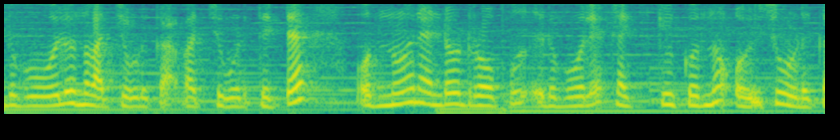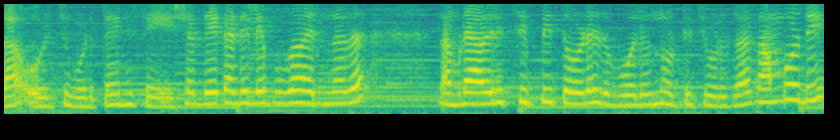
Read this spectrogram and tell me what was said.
ഇതുപോലെ ഒന്ന് വച്ചു കൊടുക്കുക. വച്ചു കൊടുത്തിട്ട് ഒന്നോ രണ്ടോ ഡ്രോപ്പ് ഇതുപോലെ ഫ്ലെക്സ് ക്യൂക്ക് ഒന്ന് ഒഴിച്ചു കൊടുക്കുക. ഒഴിച്ചു കൊടുത്തതിന് ശേഷം ഇതേ കണ്ടില്ലേ പുക വരുന്നത്. നമ്മുടെ ആ ഒരു ചിപ്പിത്തോടെ ഇതുപോലെ ഒന്ന് ഒട്ടിച്ചു കൊടുക്കുക. സംഭവം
